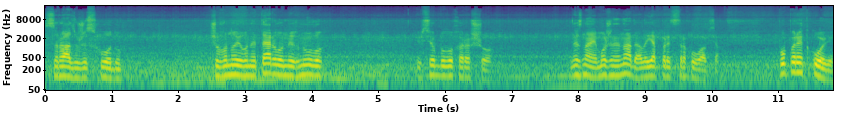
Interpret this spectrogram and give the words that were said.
сразу же з ходу. Щоб воно його не терло, не гнуло. І все було хорошо. Не знаю, може не треба, але я перестрахувався. По передкові.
